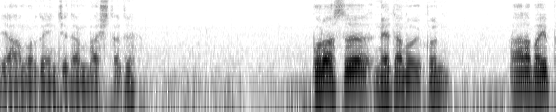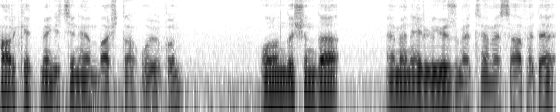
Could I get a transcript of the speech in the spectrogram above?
Yağmur da inceden başladı. Burası neden uygun? Arabayı park etmek için en başta uygun. Onun dışında hemen 50-100 metre mesafede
